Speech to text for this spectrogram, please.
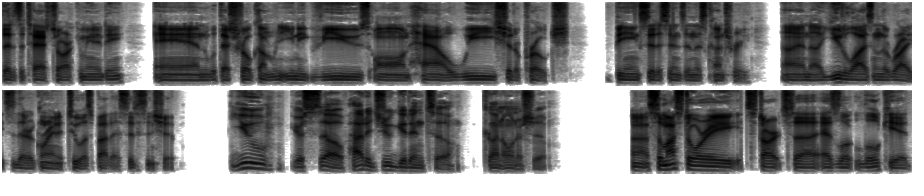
that is attached to our community. And with that struggle come unique views on how we should approach being citizens in this country and uh, utilizing the rights that are granted to us by that citizenship. You yourself, how did you get into gun ownership? Uh, so my story starts uh, as a little kid.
